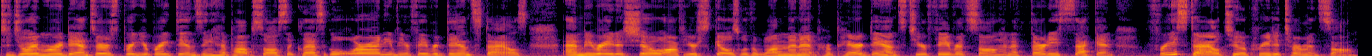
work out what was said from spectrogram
To join Roar Dancers, bring your breakdancing, hip hop, salsa, classical, or any of your favorite dance styles, and be ready to show off your skills with a one minute prepared dance to your favorite song and a 30 second freestyle to a predetermined song.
